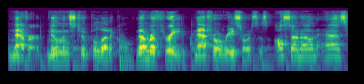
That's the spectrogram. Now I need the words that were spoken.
Never. Newman's too political. Number three, natural resources, also known as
